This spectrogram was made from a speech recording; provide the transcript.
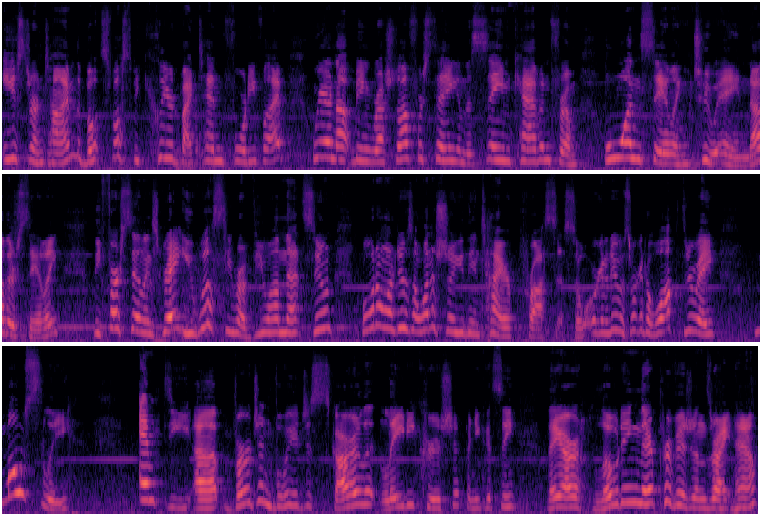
Eastern Time. The boat's supposed to be cleared by 10.45. We are not being rushed off. We're staying in the same cabin from one sailing to another sailing. The first sailing's great. You will see a review on that soon. But what I want to do is I want to show you the entire process. So what we're going to do is we're going to walk through a mostly empty uh, Virgin Voyages Scarlet Lady cruise ship, and you can see they are loading their provisions right now.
